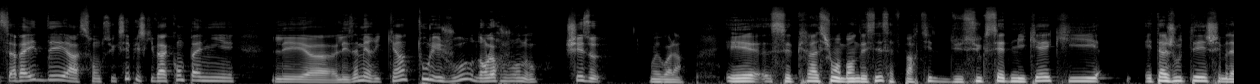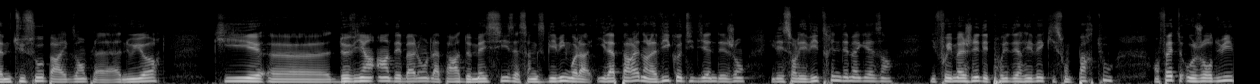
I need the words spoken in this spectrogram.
ça va aider à son succès puisqu'il va accompagner les, les Américains tous les jours dans leurs journaux, chez eux. Ouais, voilà. Et cette création en bande dessinée, ça fait partie du succès de Mickey qui est ajouté chez Madame Tussaud, par exemple, à New York, qui euh, devient un des ballons de la parade de Macy's à Thanksgiving. Voilà, il apparaît dans la vie quotidienne des gens. Il est sur les vitrines des magasins. Il faut imaginer des produits dérivés qui sont partout. En fait, aujourd'hui,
